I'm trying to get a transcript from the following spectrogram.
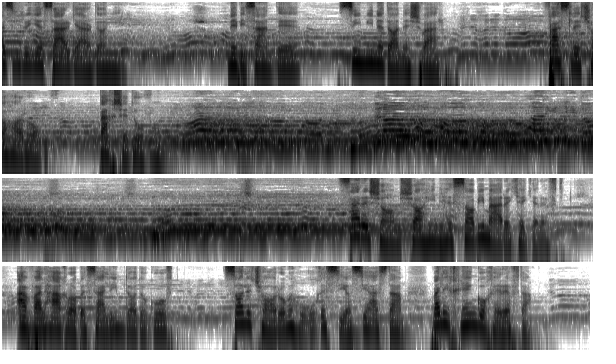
جزیره سرگردانی. نویسنده سیمین دانشور. فصل چهارم بخش دوم. سر شام شاهین حسابی معرکه گرفت. اول حق را به سلیم داد و گفت سال چهارم حقوق سیاسی هستم ولی خنگ و خرفتم.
